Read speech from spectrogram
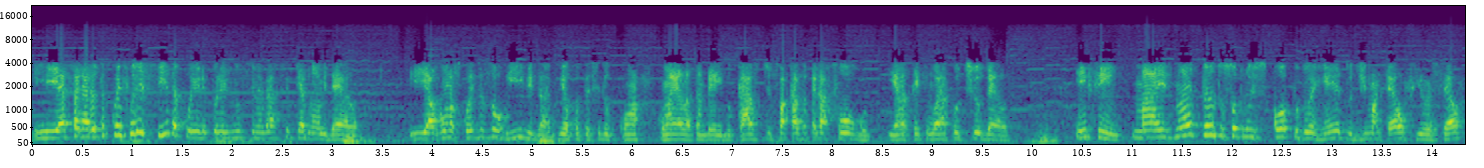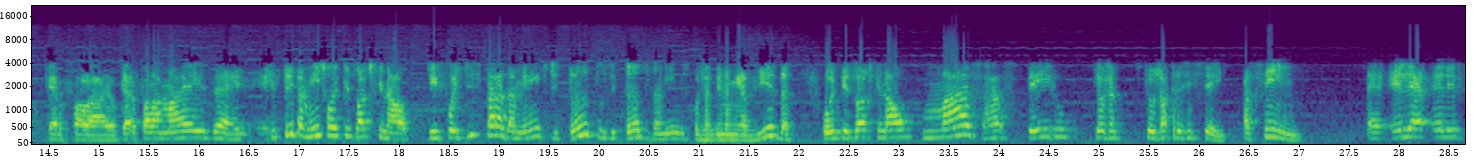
E essa garota ficou enfurecida com ele, por ele não se lembrar sequer do nome dela. E algumas coisas horríveis haviam acontecido com, a, com ela também, no caso de sua casa pegar fogo e ela ter que morar com o tio dela. Enfim, mas não é tanto sobre o escopo do enredo de Myself Yourself que eu quero falar. Eu quero falar mais é, restritamente ao episódio final, que foi disparadamente, de tantos e tantos animes que eu já vi na minha vida, o episódio final mais rasteiro que eu já, que eu já presenciei. Assim, é, ele, é, ele,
